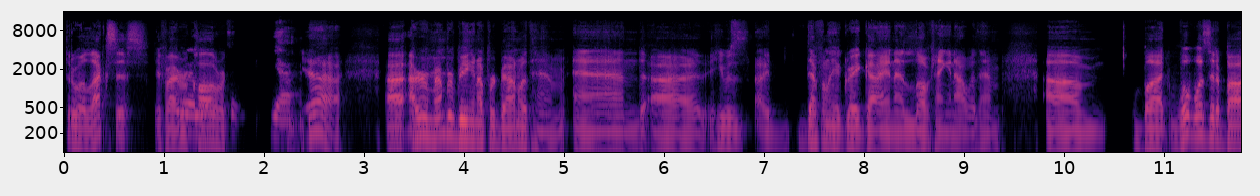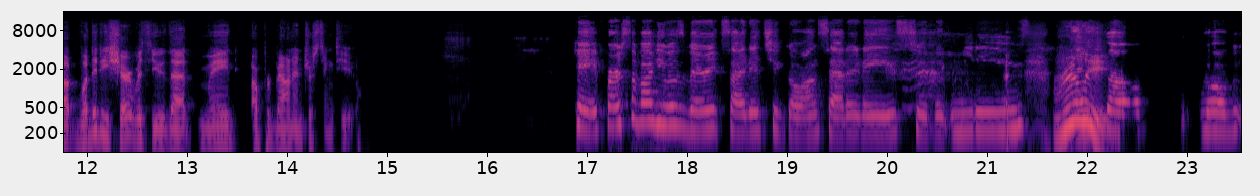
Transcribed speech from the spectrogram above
Through Alexis, if I through recall. Alexis. Yeah. Yeah. Uh, I mm-hmm. remember being in Upward Bound with him, and uh, he was uh, definitely a great guy, and I loved hanging out with him. Um, but what was it about? What did he share with you that made Upward Bound interesting to you? Okay, first of all, he was very excited to go on Saturdays to the meetings. really? And so, well,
